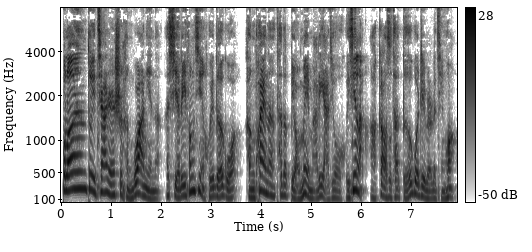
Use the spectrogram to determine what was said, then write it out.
布劳恩对家人是很挂念的，他写了一封信回德国。很快呢，他的表妹玛利亚就回信了啊，告诉他德国这边的情况，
